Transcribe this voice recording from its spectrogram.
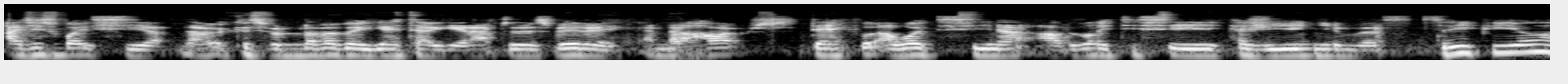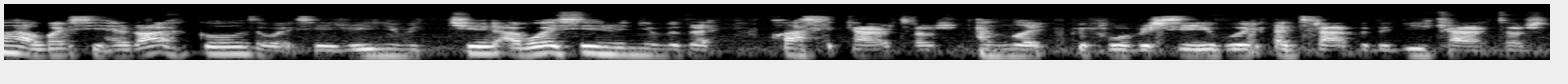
I just want to see it now because we're never going to get it again after this movie, and that hurts. Definitely, I want to see it. I would like to see his reunion with 3PO. I want to see how that goes. I want to see reunion with. I want to see reunion with the classic characters and like before we see Luke interact with the new characters.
